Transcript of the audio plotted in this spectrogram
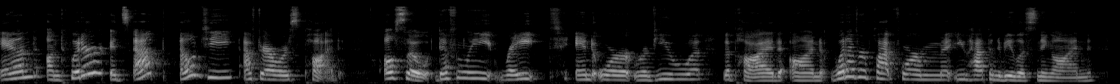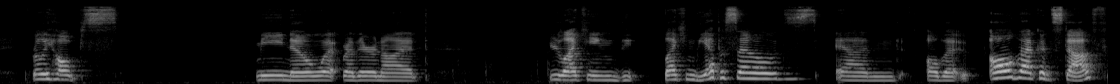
And on Twitter, it's at LG After Hours Pod. Also, definitely rate and or review the pod on whatever platform you happen to be listening on. It really helps me know whether or not you're liking the liking the episodes and all that all that good stuff.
